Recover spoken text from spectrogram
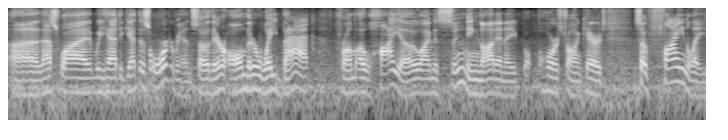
Uh, that's why we had to get this order in. So they're on their way back from Ohio, I'm assuming not in a horse drawn carriage. So finally,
